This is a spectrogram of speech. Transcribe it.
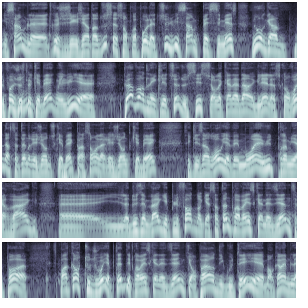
il semble. euh, en tout cas, j'ai entendu son propos là-dessus. Lui, il semble pessimiste. Nous, on regarde des fois juste le Québec, mais lui, euh, il peut avoir de l'inquiétude aussi sur le Canada anglais. Là. Ce qu'on voit dans certaines régions du Québec, pensons à la région de Québec, c'est que les endroits où il y avait moins eu de première vague, la deuxième vague est plus forte. Donc, il y a certaines provinces canadiennes, c'est pas, pas encore tout joué. Il y a peut-être des provinces canadiennes qui ont peur d'y goûter. Bon, quand même,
